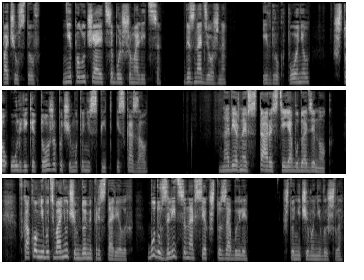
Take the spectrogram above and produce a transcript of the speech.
Почувствовав, не получается больше молиться. Безнадежно. И вдруг понял, что Ульрике тоже почему-то не спит, и сказал. Наверное, в старости я буду одинок. В каком-нибудь вонючем доме престарелых. Буду злиться на всех, что забыли, что ничего не вышло.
